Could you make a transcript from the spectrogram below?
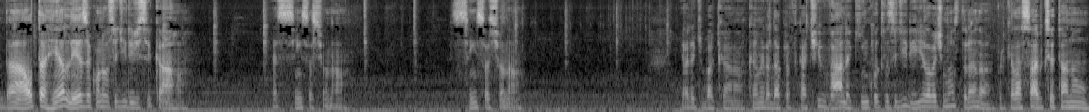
da alta realeza quando você dirige esse carro. É sensacional. Sensacional. E olha que bacana, a câmera dá para ficar ativada aqui enquanto você dirige, ela vai te mostrando, ó, porque ela sabe que você tá num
